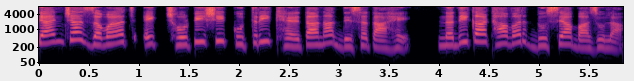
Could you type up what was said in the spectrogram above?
त्यांच्या जवळच एक छोटीशी कुत्री खेळताना दिसत आहे नदीकाठावर दुसऱ्या बाजूला.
